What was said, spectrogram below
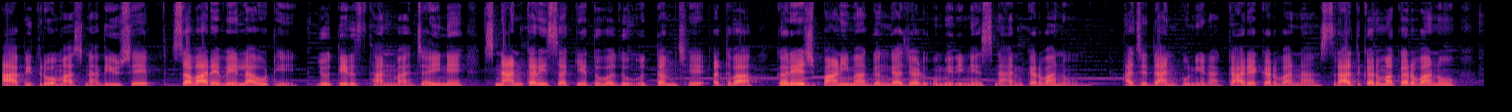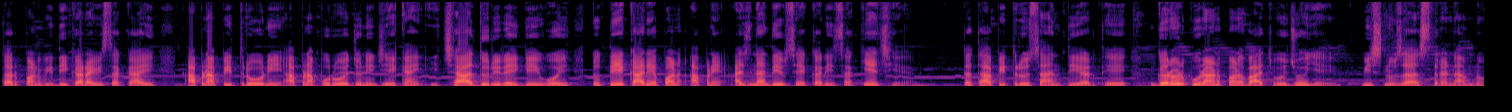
આ પિતૃમાસના દિવસે સવારે વહેલા ઉઠી જો તીર્થસ્થાનમાં જઈને સ્નાન કરી શકીએ તો વધુ ઉત્તમ છે અથવા ઘરે જ પાણીમાં ગંગાજળ ઉમેરીને સ્નાન કરવાનું. આજે દાન પુણ્યના કાર્ય કરવાના, શ્રાદ્ધ કર્મ કરવાનું, તર્પણ વિધિ કરાવી શકાય. આપણા પિતૃઓની, આપણા પૂર્વજોની જે કાંઈ ઈચ્છા અધૂરી રહી ગઈ હોય તો તે કાર્ય પણ આપણે આજના દિવસે કરી શકીએ છીએ. તથા પિતૃ શાંતિ અર્થે ગરુડ પુરાણ પણ વાંચવું જોઈએ. વિષ્ણુ સહસ્ત્ર નામનો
